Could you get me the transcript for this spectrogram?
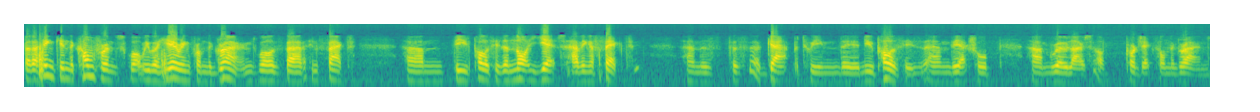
But I think in the conference, what we were hearing from the ground was that, in fact, um, these policies are not yet having effect, and there's, there's, a gap between the new policies and the actual um, rollout of projects on the ground.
